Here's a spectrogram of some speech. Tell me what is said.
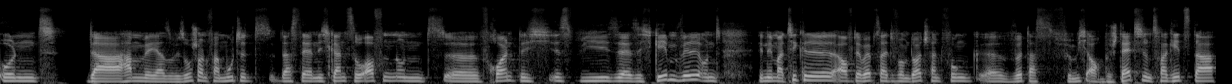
und da haben wir ja sowieso schon vermutet, dass der nicht ganz so offen und äh, freundlich ist, wie er sich geben will. Und in dem Artikel auf der Webseite vom Deutschlandfunk äh, wird das für mich auch bestätigt. Und zwar geht es da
